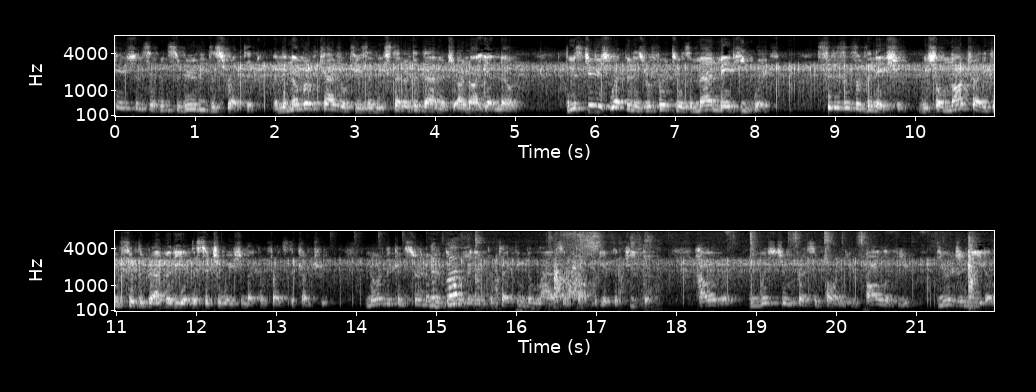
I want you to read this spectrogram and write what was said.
Communications have been severely disrupted, and the number of casualties and the extent of the damage are not yet known. The mysterious weapon is referred to as a man-made heat wave. Citizens of the nation, we shall not try to conceal the gravity of the situation that confronts the country, nor the concern of the government in protecting the lives and property of the people. However, we wish to impress upon you, all of you, the urgent need of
